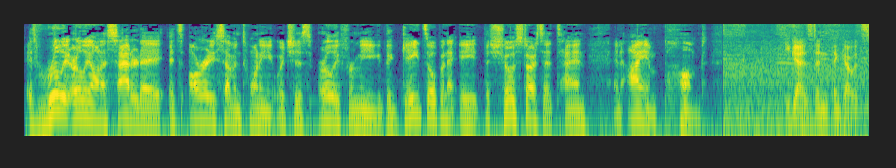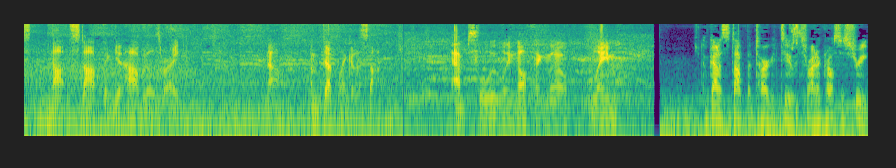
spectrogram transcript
It's really early on a Saturday. It's already 7:20, which is early for me. The gates open at 8, the show starts at 10, and I am pumped. You guys didn't think I would not stop and get Hot Wheels, right? No, I'm definitely gonna stop. Absolutely nothing though. Lame. I've got to stop at Target too. It's right across the street.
